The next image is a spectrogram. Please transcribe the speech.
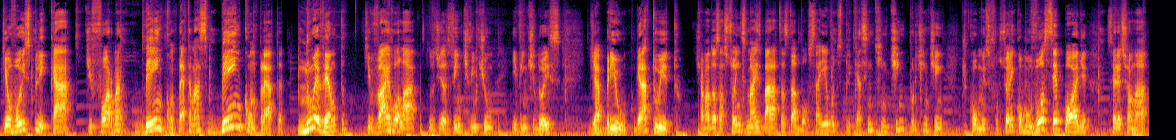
que eu vou explicar de forma bem completa, mas bem completa, no evento que vai rolar nos dias 20, 21 e 22 de abril, gratuito chamado As Ações Mais Baratas da Bolsa. Aí eu vou te explicar assim, tintim por tintim, de como isso funciona e como você pode selecionar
